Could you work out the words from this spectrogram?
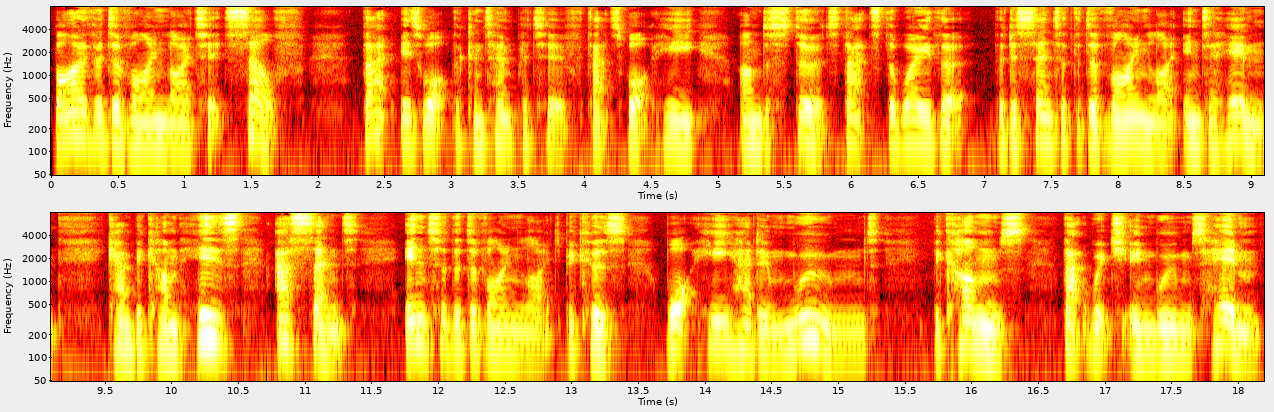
by the divine light itself. That is what the contemplative, that's what he understood. That's the way that the descent of the divine light into him can become his ascent into the divine light because what he had enwombed becomes that which enwombs him.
